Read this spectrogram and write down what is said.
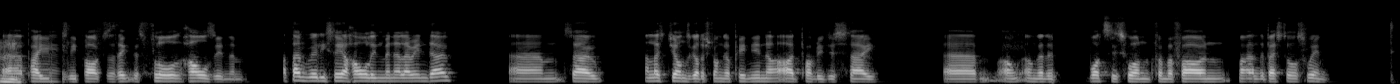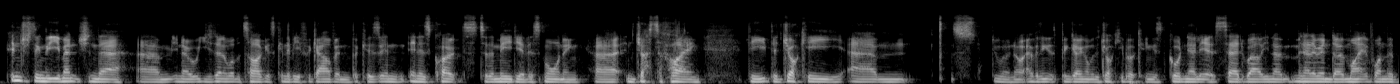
uh, mm. Paisley Park because I think there's flaw holes in them. I don't really see a hole in Minella Indo. Um, so unless John's got a strong opinion, I'd probably just say um, I'm, I'm going to watch this one from afar and the best horse win interesting that you mentioned there. Um, you know, you don't know what the target's going to be for Galvin because in in his quotes to the media this morning, uh, in justifying the the jockey um, well, no, everything that's been going on with the jockey bookings, Gordon Elliott said, well, you know, Minella Indo might have won the,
